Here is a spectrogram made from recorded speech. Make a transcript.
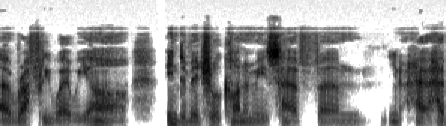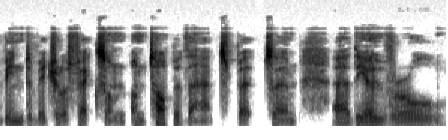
uh, roughly where we are. Individual economies have um, you know ha- have individual effects on on top of that, but um, uh, the overall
